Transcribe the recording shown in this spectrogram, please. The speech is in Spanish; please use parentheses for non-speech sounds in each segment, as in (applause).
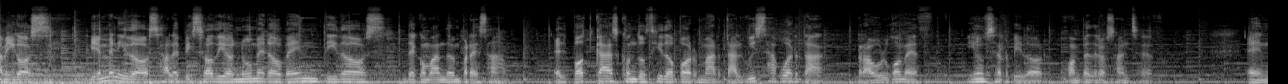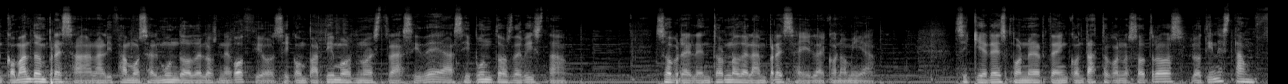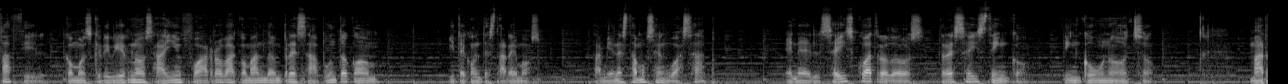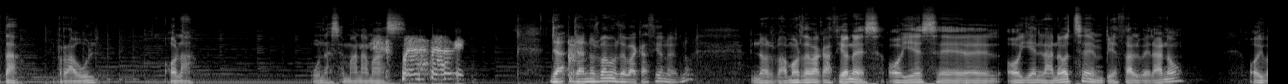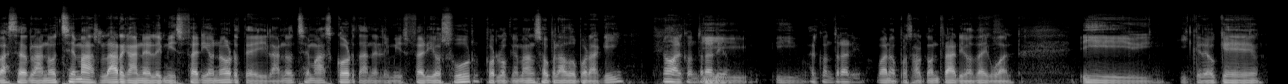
Amigos, bienvenidos al episodio número 22 de Comando Empresa, el podcast conducido por Marta Luisa Huerta, Raúl Gómez y un servidor, Juan Pedro Sánchez. En Comando Empresa analizamos el mundo de los negocios y compartimos nuestras ideas y puntos de vista sobre el entorno de la empresa y la economía. Si quieres ponerte en contacto con nosotros, lo tienes tan fácil como escribirnos a info@comandoempresa.com y te contestaremos. También estamos en WhatsApp, en el 642-365-518. Marta, Raúl, hola. Una semana más. (laughs) Buenas tardes. Ya, ya nos vamos de vacaciones, ¿no? Nos vamos de vacaciones. Hoy es el- hoy en la noche empieza el verano. Hoy va a ser la noche más larga en el hemisferio norte y la noche más corta en el hemisferio sur, por lo que me han soplado por aquí. No, al contrario. Y, y, Al contrario. bueno, pues al contrario, da igual. Y, y creo que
